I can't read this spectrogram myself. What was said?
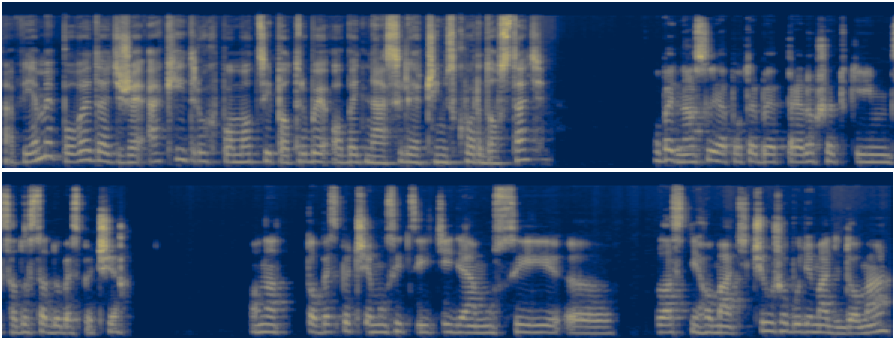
A vieme povedať, že aký druh pomoci potrebuje obeď násilia čím skôr dostať? Obeď násilia potrebuje predovšetkým sa dostať do bezpečia. Ona to bezpečie musí cítiť a musí e, vlastne ho mať. Či už ho bude mať doma, e,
